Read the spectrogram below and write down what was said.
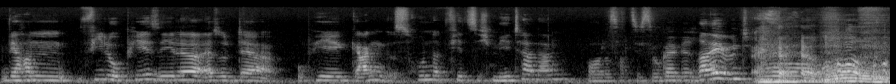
Wir haben viele OP-Säle, also der OP-Gang ist 140 Meter lang. Boah, das hat sich sogar gereimt. Oh. oh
